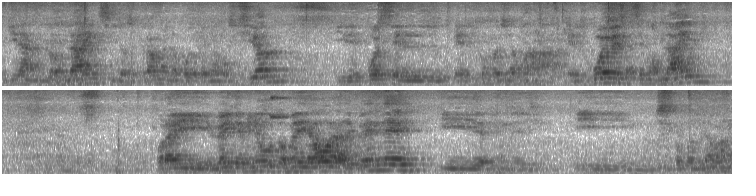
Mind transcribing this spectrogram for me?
se tiran los lines y los scrum en la, en la posición. y después el, el, ¿cómo se llama? El jueves hacemos line, por ahí 20 minutos, media hora, depende, y depende. Y, ¿cómo se llama?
